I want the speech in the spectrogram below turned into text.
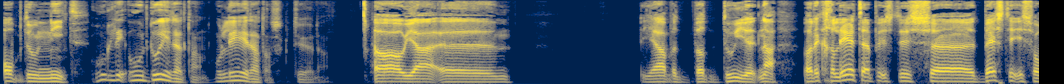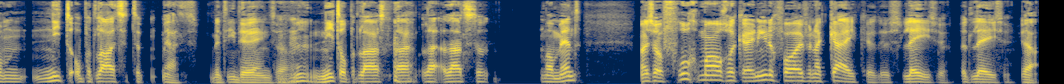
opdoen niet. Hoe, hoe doe je dat dan? Hoe leer je dat als acteur dan? Oh ja, ehm, ja, wat, wat doe je? Nou, wat ik geleerd heb is dus... eh, het beste is om niet op het laatste... Te, ja, met iedereen zo. Mhm. hè? Niet op het laatste, la- la- laatste moment. Maar zo vroeg mogelijk er in ieder geval even naar kijken. Dus lezen, het lezen, ja.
